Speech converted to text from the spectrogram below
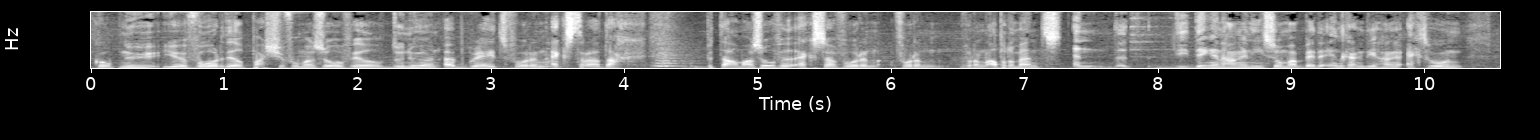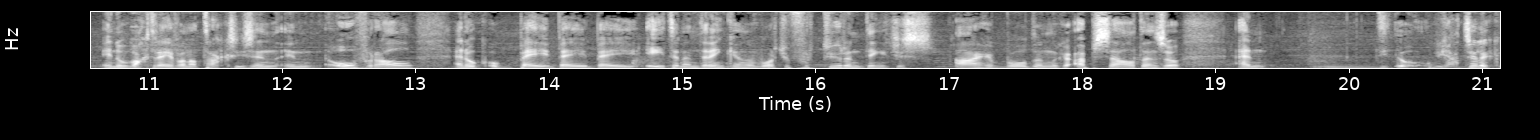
Koop nu je voordeelpasje voor maar zoveel. Doe nu een upgrade voor een extra dag. Betaal maar zoveel extra voor een, voor een, voor een abonnement. En die dingen hangen niet zomaar bij de ingang. Die hangen echt gewoon in de wachtrij van attracties. In, in overal. En ook, ook bij, bij, bij eten en drinken wordt je voortdurend dingetjes aangeboden, geupseld en zo. En oh, ja, tuurlijk.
